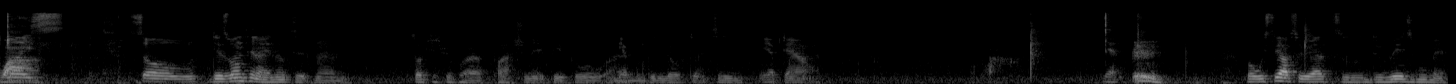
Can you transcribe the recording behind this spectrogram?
Wow. Nice. So There's one thing I noticed, man. Turkish people are passionate people and Yep. they love their team. Yep. Down. Yeah. but we still have to react to the rage moment,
